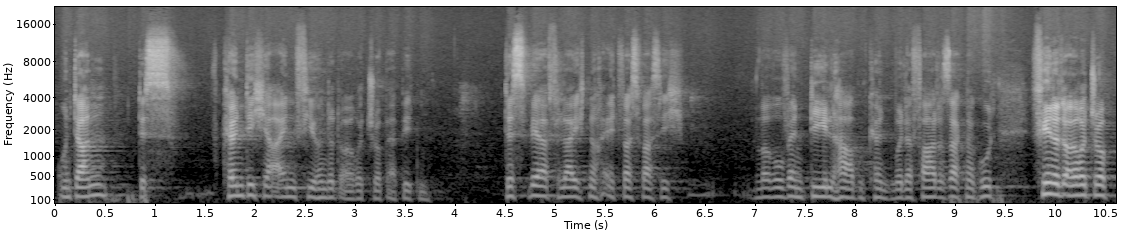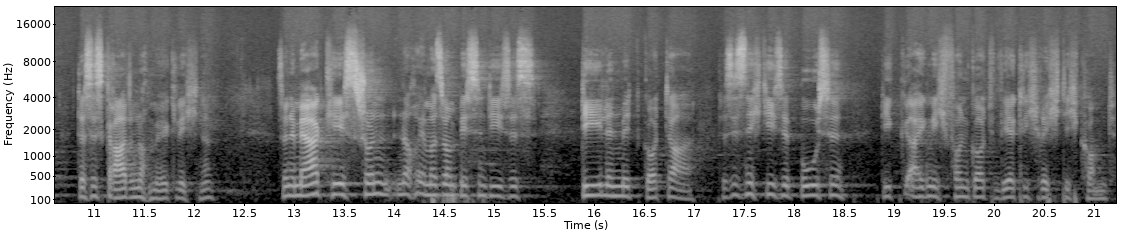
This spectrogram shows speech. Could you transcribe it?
Und dann, das könnte ich ja einen 400-Euro-Job erbitten. Das wäre vielleicht noch etwas, was ich, wo wir einen Deal haben könnten, wo der Vater sagt, na gut, 400 Euro Job, das ist gerade noch möglich. Ne? So eine merkt, hier ist schon noch immer so ein bisschen dieses Dealen mit Gott da. Das ist nicht diese Buße, die eigentlich von Gott wirklich richtig kommt.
